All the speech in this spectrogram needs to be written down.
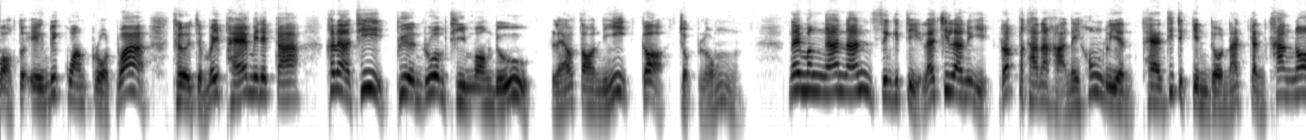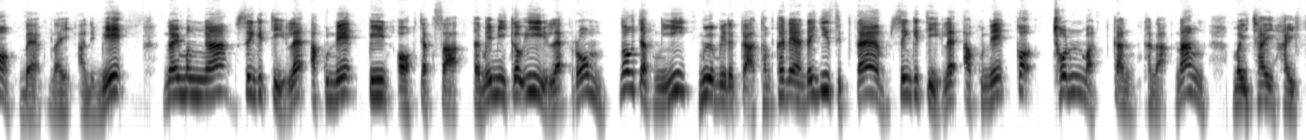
บอกตัวเองด้วยความโกรธว่า เธอจะไม่แพ้เมดกา ขณะที่เพื่อนร่วมทีมมองดู แล้วตอนนี้ก็จบลง ในมังงะนั้นซิงกิจิและชิรานุอิรับประทานอาหารในห้องเรียนแทนที่จะกินโดนัทกันข้างนอกแบบในอนิเมะ ในมังงะซิงกิจิและอากุเนะปีนออกจากสระแต่ไม่มีเก้าอี้และร่ม นอกจากนี้เมื่อเมดากะทำคะแนนได้ 20 แต้มซิงกิจิและอากุเนะก็ชนหมัดกันขณะนั่ง ไม่ใช่ไฮไฟ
